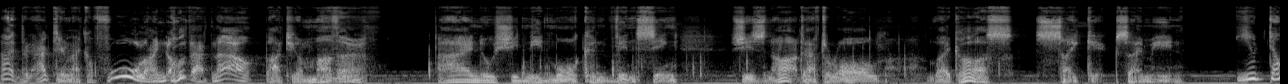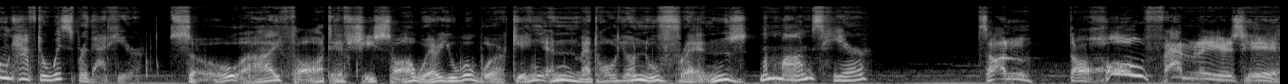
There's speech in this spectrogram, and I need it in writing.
I'd been acting like a fool, I know that now. But your mother, I knew she'd need more convincing. She's not, after all, like us. Psychics, I mean. You don't have to whisper that here. So I thought if she saw where you were working and met all your new friends. My mom's here. Son, the whole family is here.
